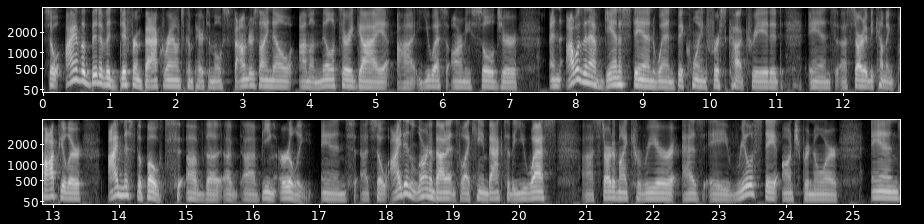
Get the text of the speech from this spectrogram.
So, I have a bit of a different background compared to most founders I know. I'm a military guy, uh, US Army soldier, and I was in Afghanistan when Bitcoin first got created and uh, started becoming popular. I missed the boat of the uh, being early, and uh, so I didn't learn about it until I came back to the U.S. Uh, started my career as a real estate entrepreneur, and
